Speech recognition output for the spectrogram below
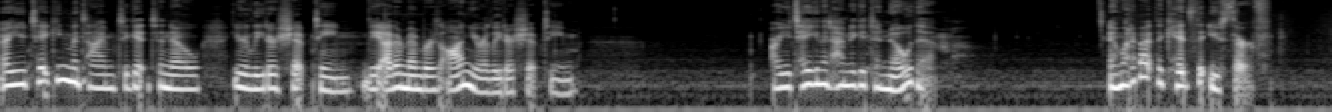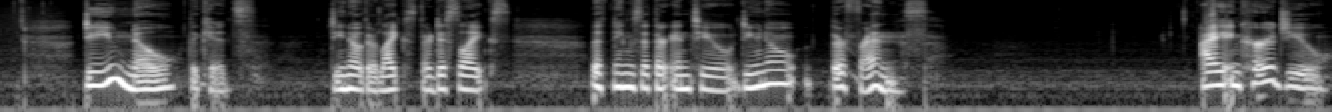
Are you taking the time to get to know your leadership team, the other members on your leadership team? Are you taking the time to get to know them? And what about the kids that you serve? Do you know the kids? Do you know their likes, their dislikes, the things that they're into? Do you know their friends? I encourage you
